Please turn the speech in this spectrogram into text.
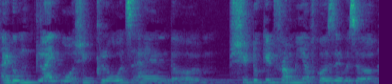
I don't like washing clothes, and uh, she took it from me. Of course, there was a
